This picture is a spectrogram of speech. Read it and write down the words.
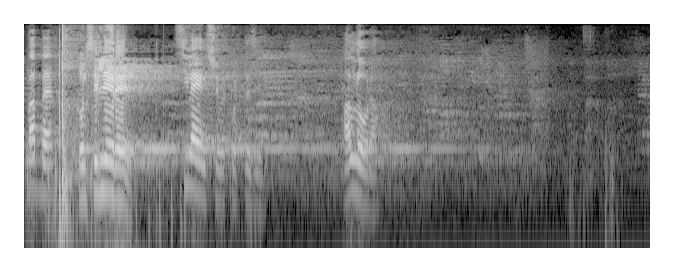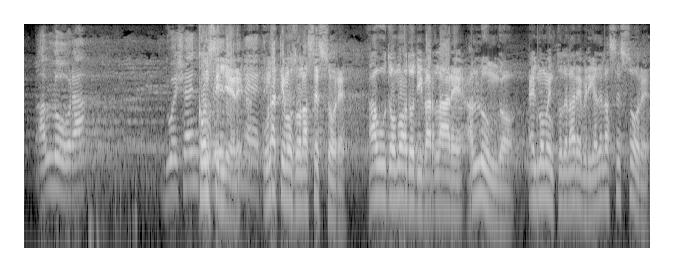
Va bene. Consigliere. Silenzio per cortesia. Allora. Allora, 200 Consigliere, un attimo solo, assessore. Ha avuto modo di parlare a lungo. È il momento della replica dell'assessore.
